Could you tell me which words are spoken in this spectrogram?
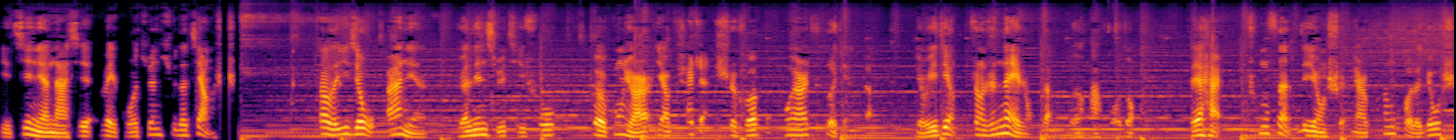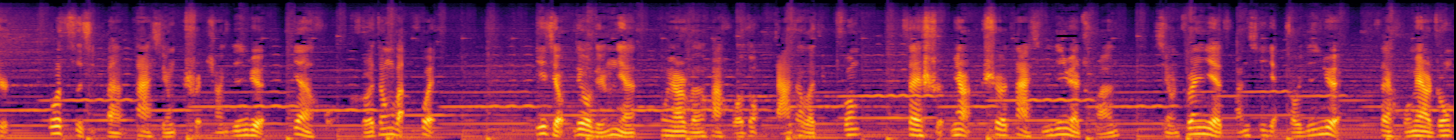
以纪念那些为国捐躯的将士。到了1958年，园林局提出各公园要开展适合本公园特点的、有一定政治内容的文化活动。北海充分利用水面宽阔的优势，多次举办大型水上音乐、焰火、河灯晚会。1960年，公园文化活动达到了顶峰，在水面设大型音乐船，请专业团体演奏音乐。在湖面中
